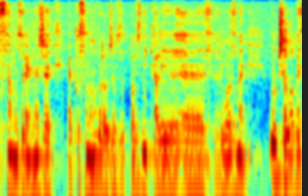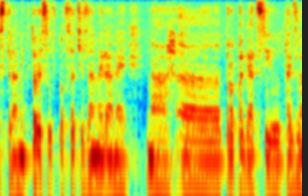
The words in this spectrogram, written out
samozrejme, že ako som hovoril, že povznikali rôzne účelové strany, ktoré sú v podstate zamerané na e, propagáciu tzv.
